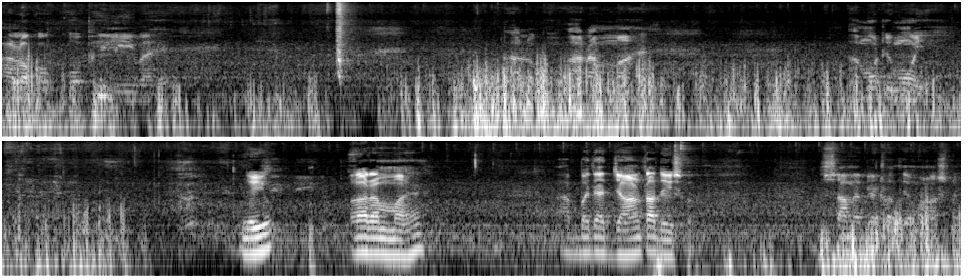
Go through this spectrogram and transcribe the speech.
આ લોકો કોફી લેવા હે આ લોકો આરામમાં હે આ મોટી મોઈ જોયું આરામમાં હે. આ બધા જાણતા દઈશું સામે બેઠો તે માણસને.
